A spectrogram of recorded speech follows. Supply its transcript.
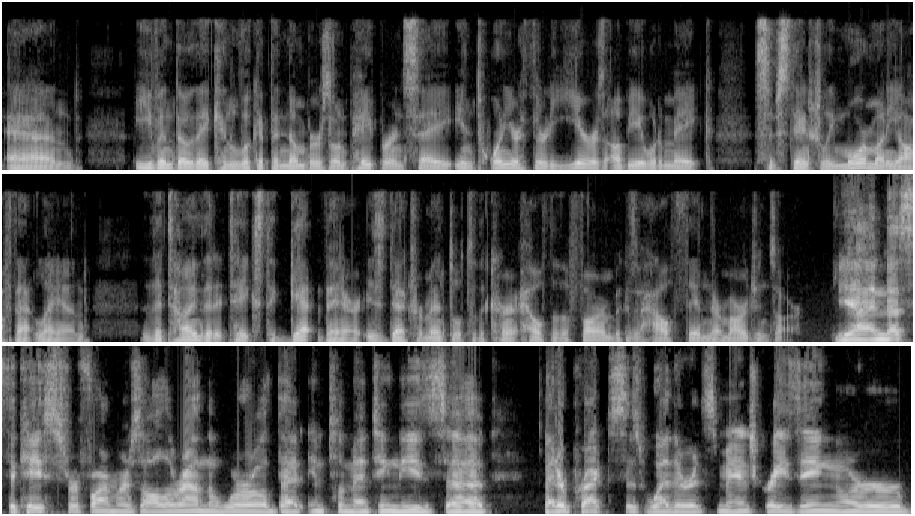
And even though they can look at the numbers on paper and say, in 20 or 30 years, I'll be able to make substantially more money off that land, the time that it takes to get there is detrimental to the current health of the farm because of how thin their margins are. Yeah, and that's the case for farmers all around the world that implementing these uh, better practices, whether it's managed grazing or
